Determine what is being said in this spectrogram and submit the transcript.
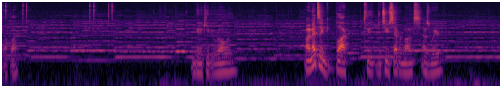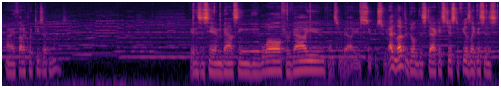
blah blah. I'm gonna keep it rolling. Oh, I meant to block two, the two separate monks. That was weird. I thought I clicked two separate monks. Okay, this is him bouncing the wall for value. Venser value is super sweet. I'd love to build this deck. It's just, it feels like this is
